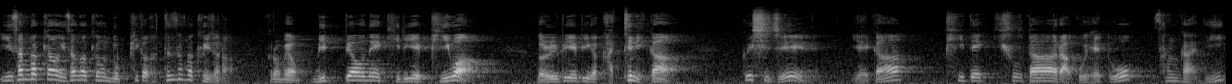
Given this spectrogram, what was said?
이 삼각형, 이 삼각형은 높이가 같은 삼각형이잖아. 그러면 밑변의 길이의 B와 넓이의 B가 같으니까 끝이지. 얘가 P 대 Q다라고 해도 상관이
